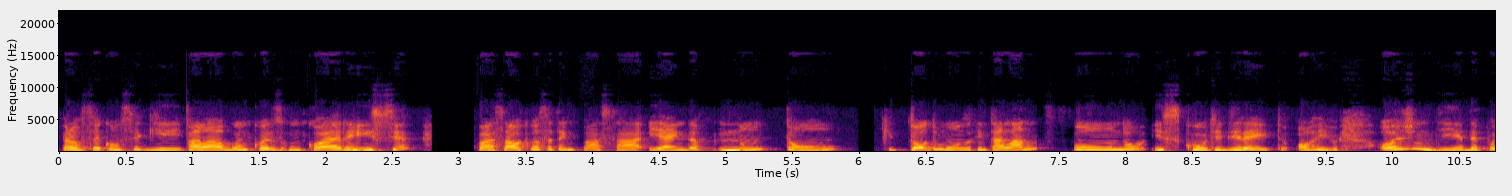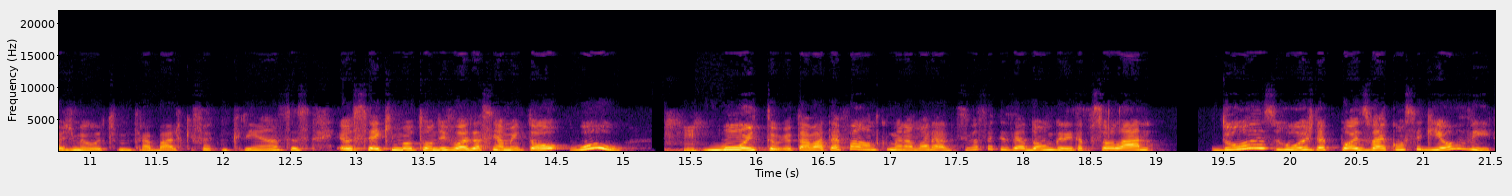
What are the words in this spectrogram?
para você conseguir falar alguma coisa com coerência, passar o que você tem que passar e ainda num tom que todo mundo, quem tá lá no fundo, escute direito. Horrível. Hoje em dia, depois do meu último trabalho, que foi com crianças, eu sei que meu tom de voz assim aumentou. Uh! Muito. Eu tava até falando com meu namorado. Se você quiser, eu dou um grito, a pessoa lá duas ruas depois vai conseguir ouvir.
